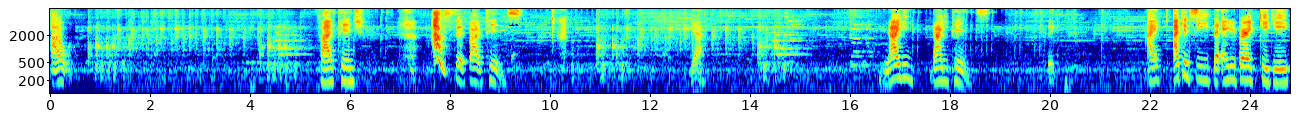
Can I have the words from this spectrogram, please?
I don't know. Five pins. I said five pins. Yeah. 90, 90 pins. Big. I I can see the Angry Bird Kiki,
